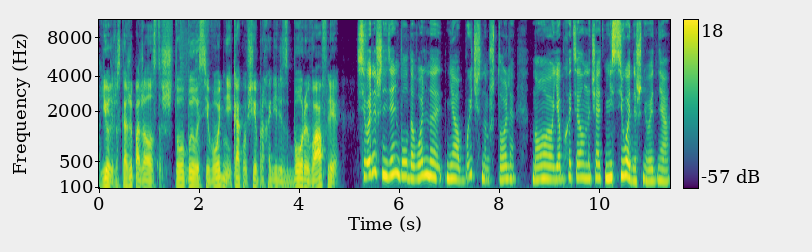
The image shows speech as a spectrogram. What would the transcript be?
Юль, расскажи, пожалуйста, что было сегодня и как вообще проходили сборы вафли? Сегодняшний день был довольно необычным, что ли, но я бы хотела начать не с сегодняшнего дня,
